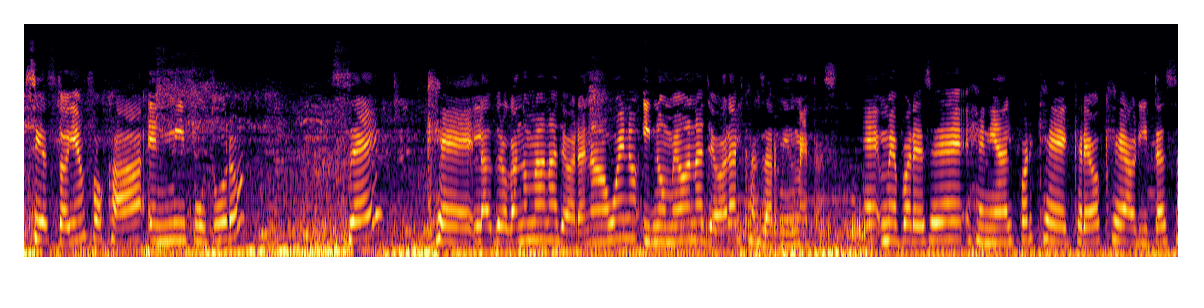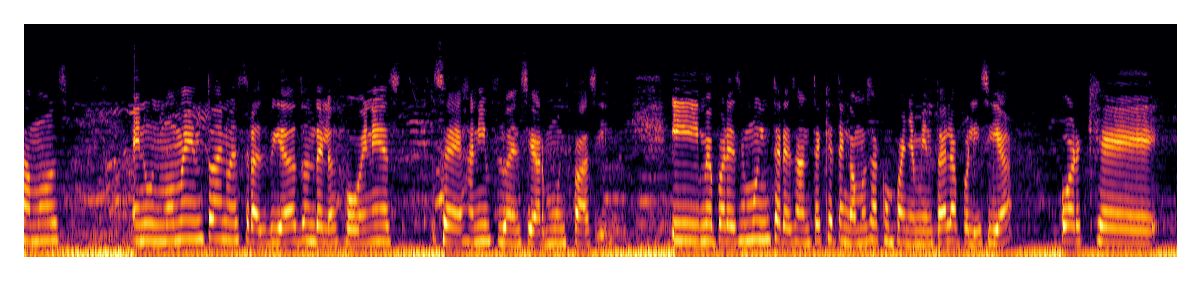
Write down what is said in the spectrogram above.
si estoy enfocada en mi futuro, sé que las drogas no me van a llevar a nada bueno y no me van a llevar a alcanzar mis metas. Eh, me parece genial porque creo que ahorita estamos en un momento de nuestras vidas donde los jóvenes se dejan influenciar muy fácil. Y me parece muy interesante que tengamos acompañamiento de la policía porque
